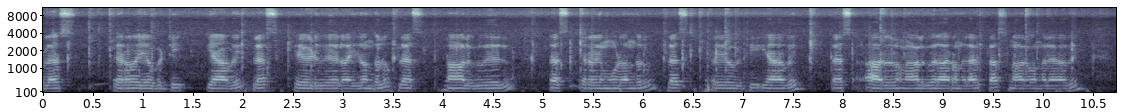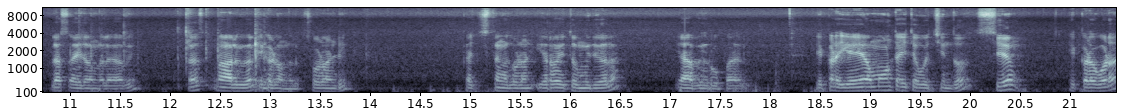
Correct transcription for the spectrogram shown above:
ప్లస్ ఇరవై ఒకటి యాభై ప్లస్ ఏడు వేల ఐదు వందలు ప్లస్ నాలుగు వేలు ప్లస్ ఇరవై మూడు వందలు ప్లస్ ఇరవై ఒకటి యాభై ప్లస్ ఆరు నాలుగు వేల ఆరు వందల యాభై ప్లస్ నాలుగు వందల యాభై ప్లస్ ఐదు వందల యాభై ప్లస్ నాలుగు వేల ఏడు వందలు. చూడండి. ఖచ్చితంగా చూడండి. ఇరవై తొమ్మిది వేల యాభై రూపాయలు. ఇక్కడ ఏ అమౌంట్ అయితే వచ్చిందో సేమ్ ఇక్కడ కూడా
